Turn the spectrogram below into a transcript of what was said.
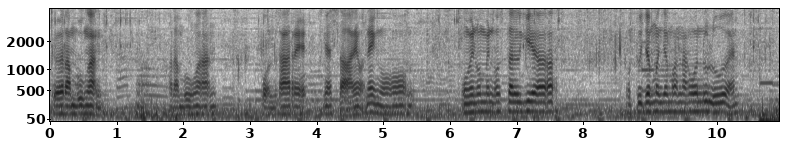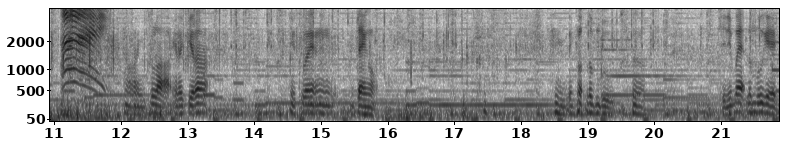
ke Rambungan. Nah, Rambungan pohon karet biasa nengok-nengok. Momen-momen nostalgia waktu zaman zaman awon dulu kan? Nah itulah kira-kira itulah yang ditengok tengok lembu. Sini banyak lembu geng.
